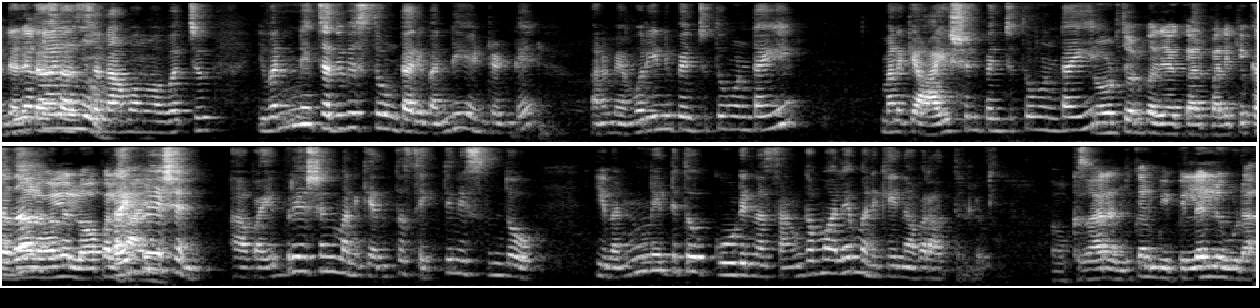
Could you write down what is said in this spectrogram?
లలితా. సహస్రనామం అవ్వచ్చు ఇవన్నీ చదివిస్తూ ఉంటారు ఇవన్నీ ఏంటంటే మన మెమొరీని పెంచుతూ ఉంటాయి మనకి ఆయుష్ని పెంచుతూ ఉంటాయి పలికి కదా పదాల వల్ల లోపల. వైబ్రేషన్ ఆ వైబ్రేషన్ మనకి ఎంత శక్తిని ఇస్తుందో ఇవన్నిటితో కూడిన సంగమాలే మనకి నవరాత్రులు ఒకసారి అందుకని మీ పిల్లలు కూడా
